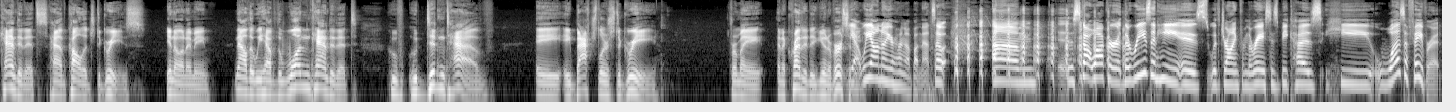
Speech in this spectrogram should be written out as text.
candidates have college degrees. You know what I mean? Now that we have the one candidate who who didn't have a a bachelor's degree from a an accredited university. Yeah, we all know you're hung up on that. So, um, Scott Walker, the reason he is withdrawing from the race is because he was a favorite,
